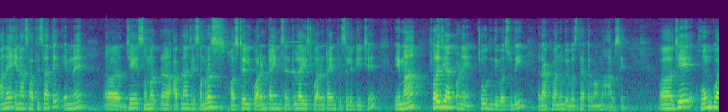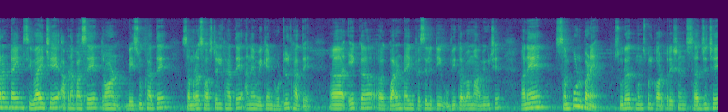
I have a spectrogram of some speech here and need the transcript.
અને એના સાથે સાથે એમને જે સમર આપણા જે Samras hostel quarantine, centralized quarantine facility છે, એમાં ફરજિયાતપણે ચૌદ દિવસ સુધી રાખવાનું વ્યવસ્થા કરવામાં આવશે. જે હોમ ક્વોરન્ટાઇન સિવાય છે, આપણા પાસે ત્રણ બેસુ ખાતે, સમરસ હોસ્ટેલ ખાતે અને વીકેન્ડ હોટલ ખાતે એક ક્વોરન્ટાઇન ફેસિલિટી ઊભી કરવામાં આવ્યું છે. અને સંપૂર્ણપણે સુરત મ્યુનિસિપલ કોર્પોરેશન સજ્જ છે.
